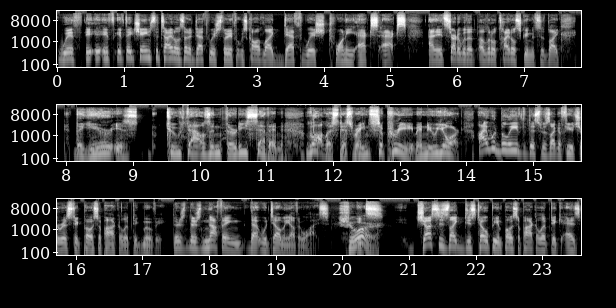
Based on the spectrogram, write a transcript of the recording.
with if if they changed the title instead of Death Wish 3 if it was called like Death Wish 20XX and it started with a, a little title screen that said like the year is 2037 lawlessness reigns supreme in New York. I would believe that this was like a futuristic post-apocalyptic movie. There's there's nothing that would tell me otherwise. Sure. It's just as like dystopian post-apocalyptic as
